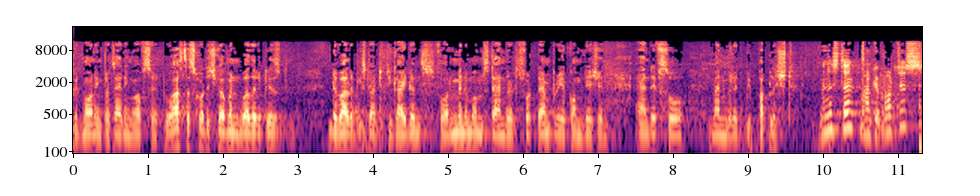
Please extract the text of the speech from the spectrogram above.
good morning, Presiding Officer. To ask the Scottish Government whether it is developing strategy guidance for minimum standards for temporary accommodation, and if so, when will it be published? Minister Margaret Burgess.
